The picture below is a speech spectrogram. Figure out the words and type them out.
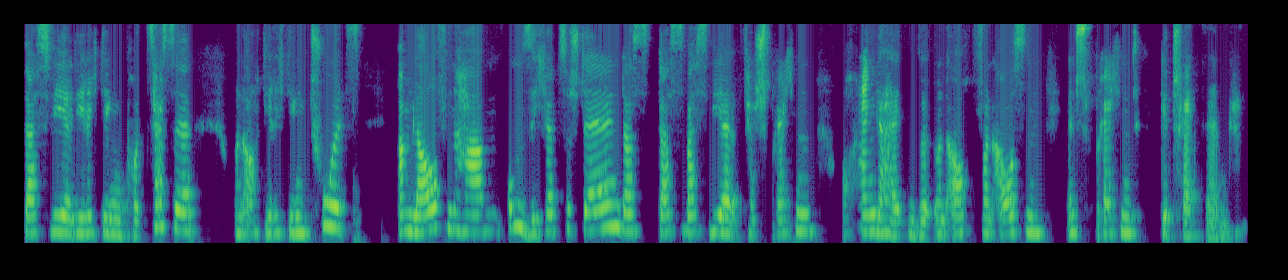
dass wir die richtigen Prozesse und auch die richtigen Tools am Laufen haben, um sicherzustellen, dass das, was wir versprechen, auch eingehalten wird und auch von außen entsprechend getrackt werden kann.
